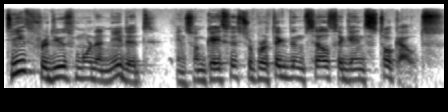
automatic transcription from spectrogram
Teams produce more than needed, in some cases, to protect themselves against stockouts.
